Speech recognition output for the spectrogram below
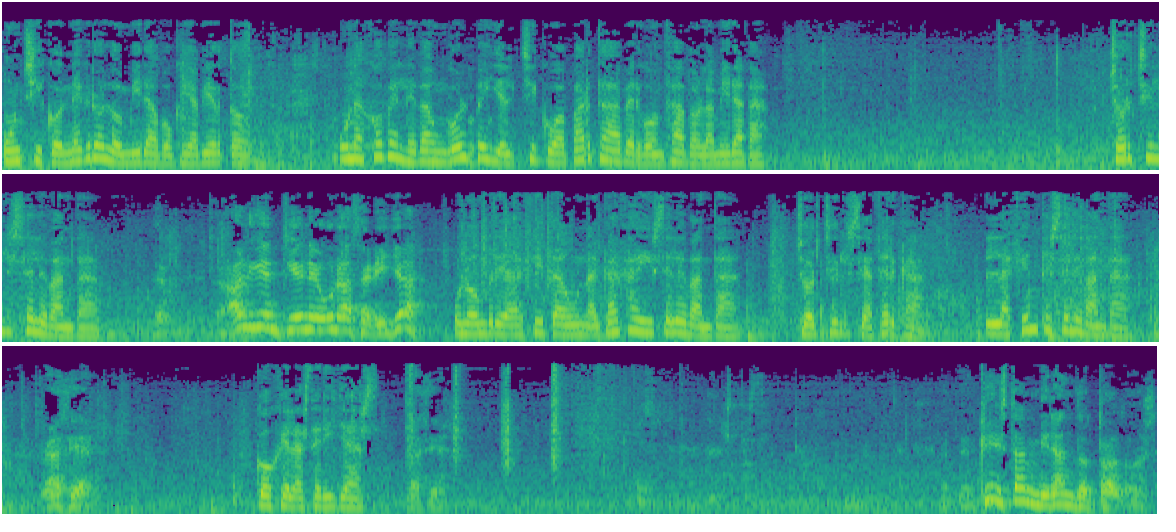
Un chico negro lo mira boquiabierto. Una joven le da un golpe y el chico aparta avergonzado la mirada. Churchill se levanta. ¿Alguien tiene una cerilla? Un hombre agita una caja y se levanta. Churchill se acerca. La gente se levanta. Gracias. Coge las cerillas. Gracias. ¿Qué están mirando todos?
